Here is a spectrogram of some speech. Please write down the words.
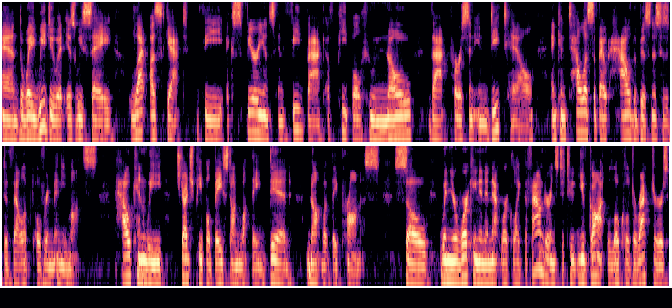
And the way we do it is we say, let us get the experience and feedback of people who know that person in detail and can tell us about how the business has developed over many months. How can we judge people based on what they did, not what they promise? So when you're working in a network like the Founder Institute, you've got local directors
